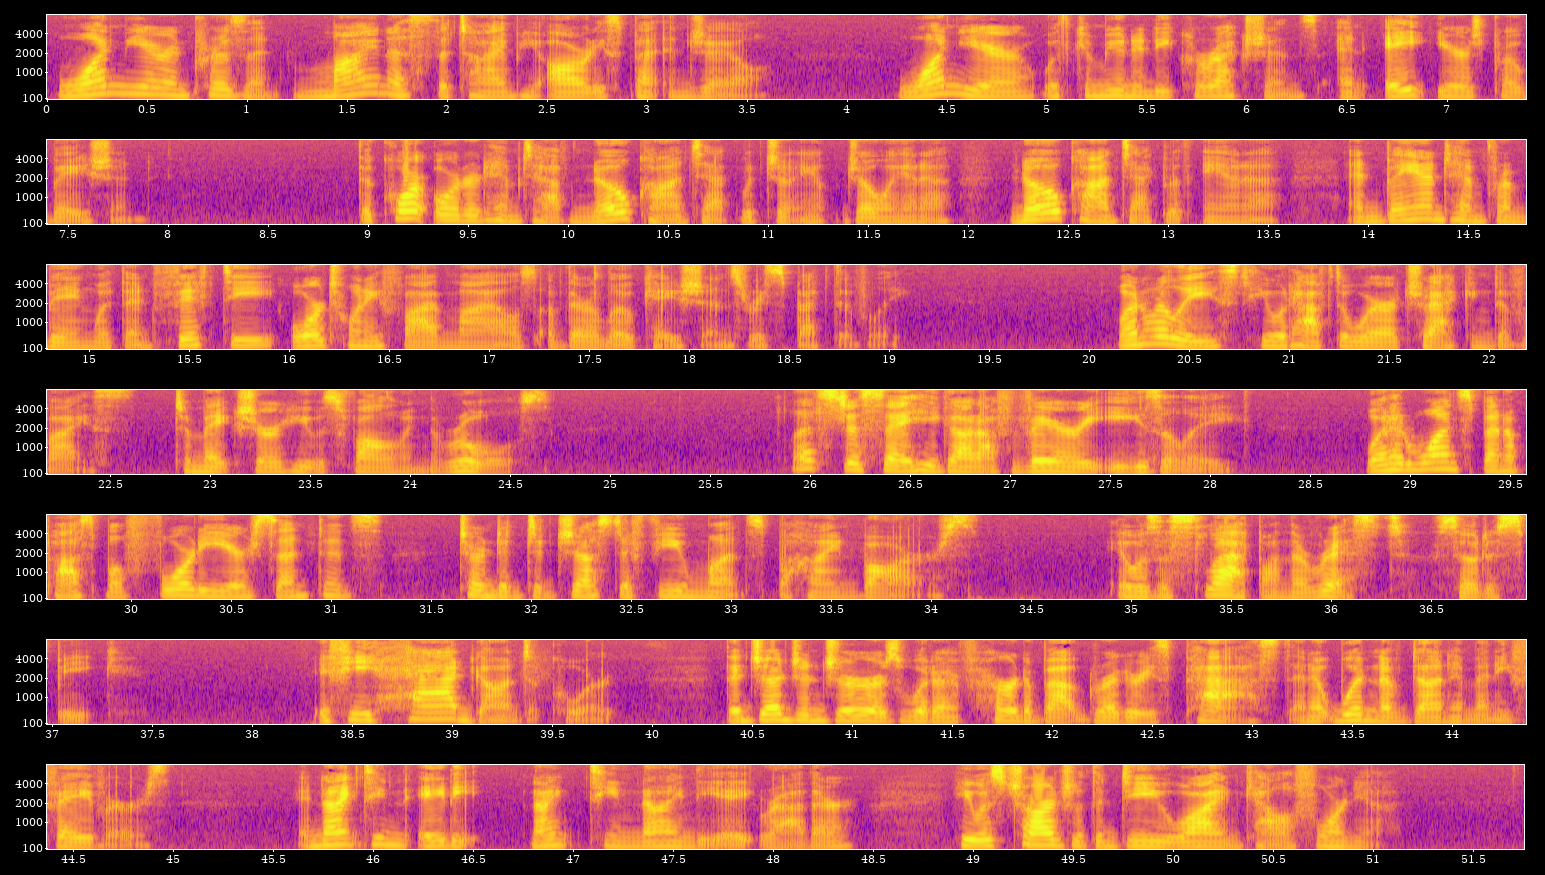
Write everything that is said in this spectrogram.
one year in prison minus the time he already spent in jail, one year with community corrections, and eight years probation. The court ordered him to have no contact with jo- Joanna, no contact with Anna, and banned him from being within 50 or 25 miles of their locations, respectively. When released, he would have to wear a tracking device to make sure he was following the rules. Let's just say he got off very easily. What had once been a possible 40 year sentence turned into just a few months behind bars. It was a slap on the wrist, so to speak. If he had gone to court, the judge and jurors would have heard about Gregory's past, and it wouldn't have done him any favors. In 1980, 1998, rather, he was charged with a DUI in California.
